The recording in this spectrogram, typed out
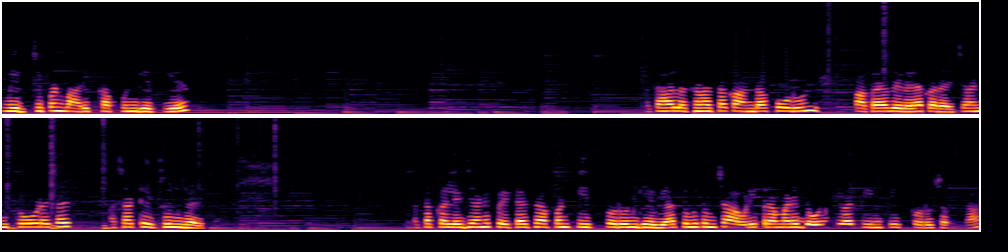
मिरची पण बारीक कापून घेतलीये आता हा लसणाचा कांदा फोडून पाकळ्या वेगळ्या करायच्या आणि थोड्याशा अशा ठेचून घ्यायच्या आता कलेजी आणि पेट्याचं आपण पीस करून घेऊया. तुम्ही तुमच्या आवडीप्रमाणे दोन किंवा तीन पीस करू शकता.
